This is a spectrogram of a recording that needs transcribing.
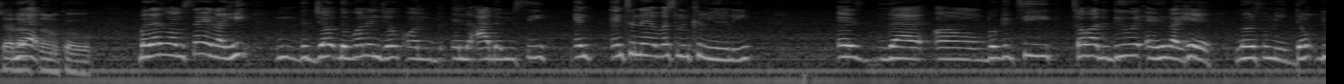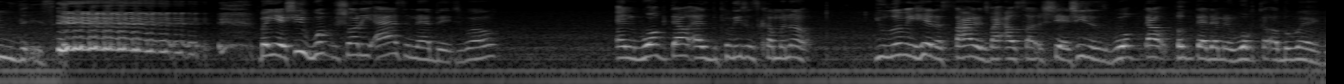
Shout Yeah. out Stone Cold. But that's what I'm saying. Like he, the joke, the running joke on in the IWC in, internet wrestling community is that um Booker T told her to do it, and he's like, "Here, learn from me. Don't do this." but yeah, she whooped Shorty ass in that bitch, bro, and walked out as the police was coming up. You literally hear the sirens right outside the shed. She just walked out, looked at them, and walked the other way.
